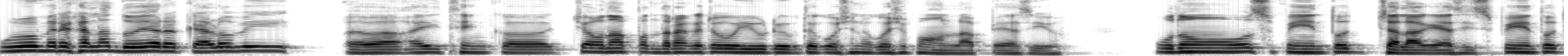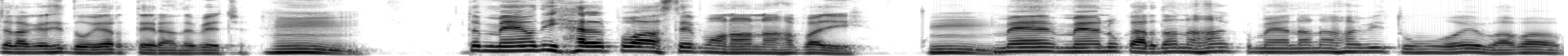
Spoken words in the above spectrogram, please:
ਉਹ ਮੇਰੇ ਖਿਆਲ ਨਾਲ 2000 ਕਹਿ ਲਓ ਵੀ ਆਈ ਥਿੰਕ 14 15 ਕੁ 'ਚ ਉਹ YouTube ਤੇ ਕੁਛ ਨਾ ਕੁਛ ਪਾਉਣ ਲੱਗ ਪਿਆ ਸੀ ਉਹ। ਉਦੋਂ ਉਹ ਸਪੇਨ ਤੋਂ ਚਲਾ ਗਿਆ ਸੀ ਸਪੇਨ ਤੋਂ ਚਲਾ ਗਿਆ ਸੀ 2013 ਦੇ ਵਿੱਚ। ਹੂੰ। ਤੇ ਮੈਂ ਉਹਦੀ ਹੈਲਪ ਵਾਸਤੇ ਪਾਉਣਾ ਨਾ ਹਾਂ ਭਾਜੀ। ਹੂੰ। ਮੈਂ ਮੈਂ ਉਹਨੂੰ ਕਰਦਾ ਨਾ ਹਾਂ ਮੈਂ ਨਾ ਨਾ ਹਾਂ ਵੀ ਤੂੰ ਓਏ ਵਾਵਾ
